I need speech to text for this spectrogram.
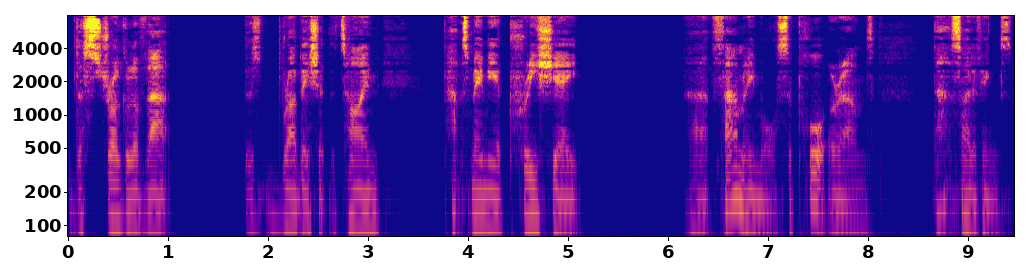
the struggle of that was rubbish at the time, perhaps made me appreciate uh, family more, support around that side of things.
